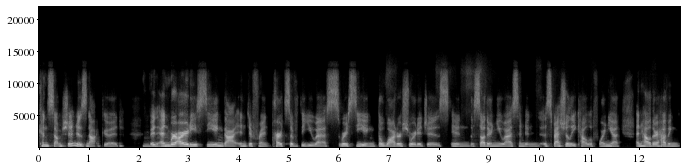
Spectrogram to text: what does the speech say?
consumption is not good. Mm-hmm. And we're already seeing that in different parts of the US. We're seeing the water shortages in the southern US and in especially California, and how they're having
